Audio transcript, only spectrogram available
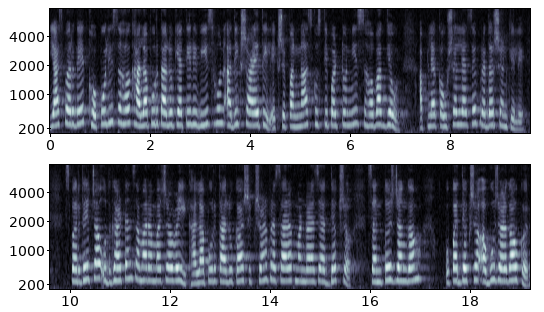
या स्पर्धेत खोपोलीसह खालापूर तालुक्यातील वीसहून अधिक शाळेतील एकशे पन्नास कुस्तीपटूंनी सहभाग घेऊन आपल्या कौशल्याचे प्रदर्शन केले. स्पर्धेच्या उद्घाटन समारंभाच्या वेळी खालापूर तालुका शिक्षण प्रसारक मंडळाचे अध्यक्ष संतोष जंगम उपाध्यक्ष अबू जळगावकर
